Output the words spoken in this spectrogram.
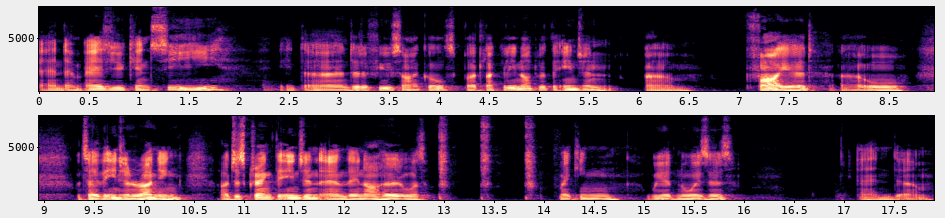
And um, as you can see it uh, did a few cycles but luckily not with the engine um, fired uh, or would say the engine running. I just cranked the engine and then I heard it was making weird noises. And um,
